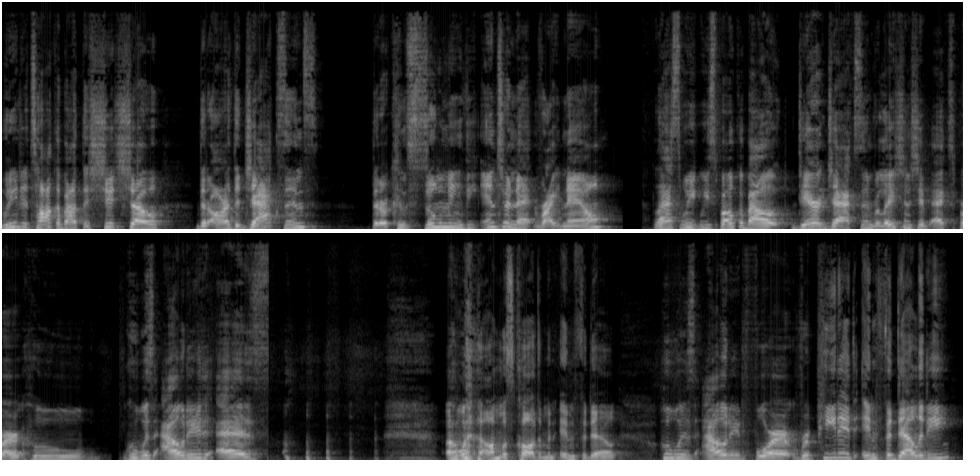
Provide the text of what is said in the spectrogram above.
We need to talk about the shit show that are the Jacksons that are consuming the internet right now. Last week we spoke about Derrick Jackson, relationship expert, who who was outed as I almost called him an infidel, who was outed for repeated infidelity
